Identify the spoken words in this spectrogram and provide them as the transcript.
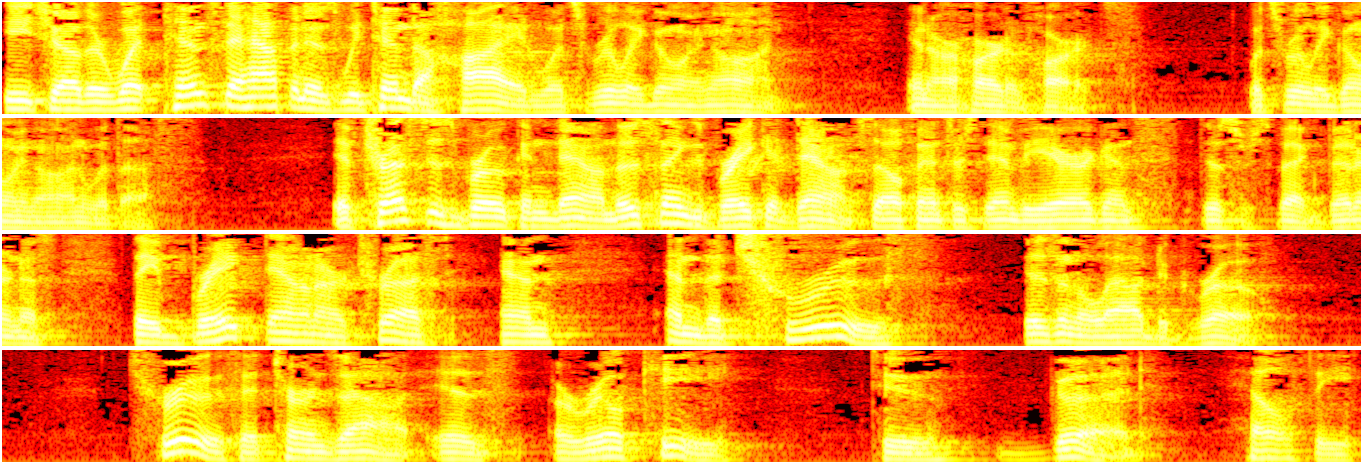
each other, what tends to happen is we tend to hide what's really going on in our heart of hearts. What's really going on with us. If trust is broken down, those things break it down. Self-interest, envy, arrogance, disrespect, bitterness. They break down our trust and, and the truth isn't allowed to grow. Truth, it turns out, is a real key to good, healthy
